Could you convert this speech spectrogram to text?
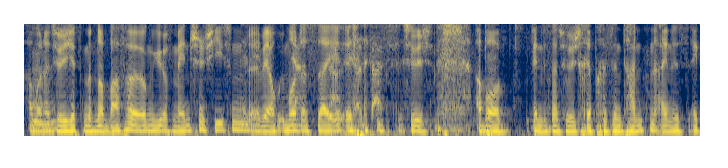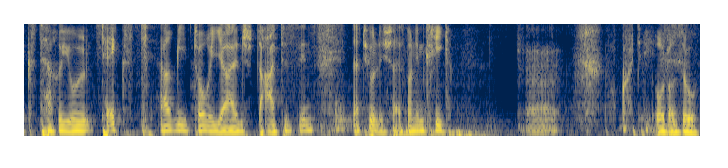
Aber natürlich jetzt mit einer Waffe irgendwie auf Menschen schießen, äh, wer auch immer Ja, das sei, ja, das das ist natürlich. Aber wenn es natürlich Repräsentanten eines exterritorialen Staates sind, natürlich, da ist man im Krieg. Oh Gott, ey. Oder so.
